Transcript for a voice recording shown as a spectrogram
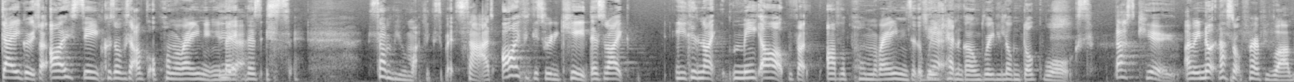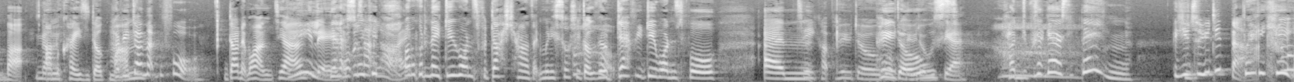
gay groups. Like I see, because obviously I've got a Pomeranian. You know, Yeah. there's some people might think it's a bit sad. I think it's really cute. There's like you can like meet up with like other Pomeranians at the Yeah. weekend and go on really long dog walks. That's cute. I mean, not, that's not for everyone, but No. I'm a crazy dog mum. Have you done that before? Done it once, yeah. Really? Yeah, What was that cute. like? Oh my god, and they do ones for dachshunds, like mini sausage dogs. Oh. They'll definitely do ones for um, Teacup poodle. poodles. poodles, yeah. Hundred percent. Yeah, it's a thing. You, so you did that? Really cute.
